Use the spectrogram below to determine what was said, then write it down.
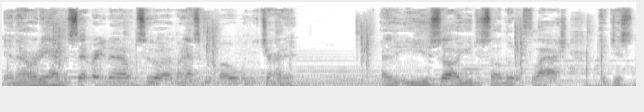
and I already have it set right now to uh, landscape mode. When you turn it, as you saw, you just saw a little flash. It just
